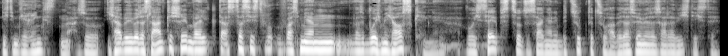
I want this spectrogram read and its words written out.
Nicht im geringsten. Also ich habe über das Land geschrieben, weil das das ist, was mir, wo ich mich auskenne, wo ich selbst sozusagen einen Bezug dazu habe. Das wäre mir das Allerwichtigste.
